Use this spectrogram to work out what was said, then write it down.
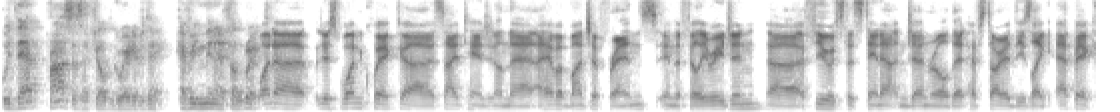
with that process, I felt great every day. Every minute, I felt great. One, uh, just one quick uh, side tangent on that. I have a bunch of friends in the Philly region, uh, a few that stand out in general that have started these like epic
